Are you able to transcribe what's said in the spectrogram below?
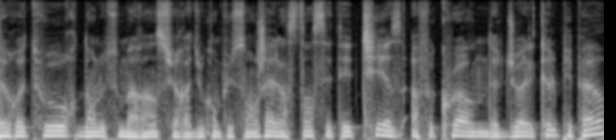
De retour dans le sous-marin sur Radio Campus Angers, à l'instant c'était Tears of a Crown de Joel Culpepper.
